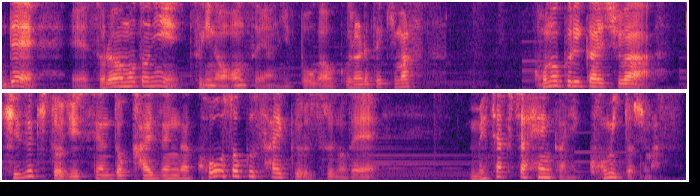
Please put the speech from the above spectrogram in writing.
で、それをもとに次の音声や日報が送られてきます。この繰り返しは気づきと実践と改善が高速サイクルするのでめちゃくちゃ変化にコミットします。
